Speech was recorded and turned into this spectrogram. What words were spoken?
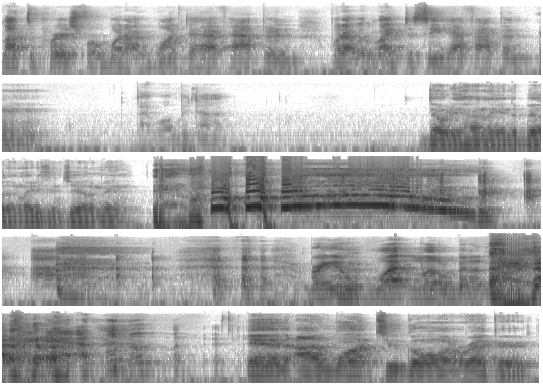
Lots of prayers for what i want to have happen what i would like to see have happen. Hmm thy will be done Dodie Hunley in the building, ladies and gentlemen. Bringing what little bit of knowledge may have. and I want to go on record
